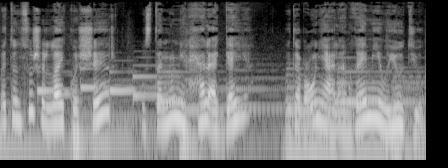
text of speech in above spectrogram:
ما تنسوش ال like وال share واستنوني الحلقة الجاية وتابعوني على أنغامي ويوتيوب.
